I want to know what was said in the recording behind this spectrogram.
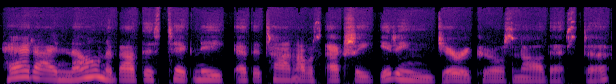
had I known about this technique at the time I was actually getting Jheri curls and all that stuff,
